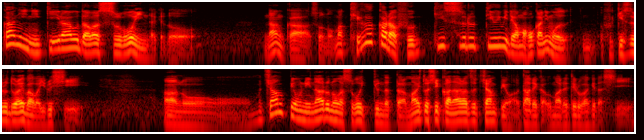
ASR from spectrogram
かにニキ・ラウダはすごいんだけどなんかその、まあ、怪我から復帰するっていう意味では、まあ、他にも復帰するドライバーはいるしあのチャンピオンになるのがすごいっていうんだったら毎年必ずチャンピオンは誰か生まれてるわけだし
